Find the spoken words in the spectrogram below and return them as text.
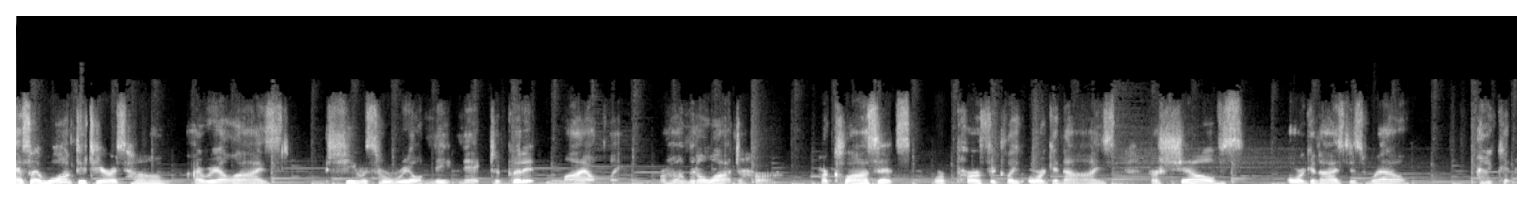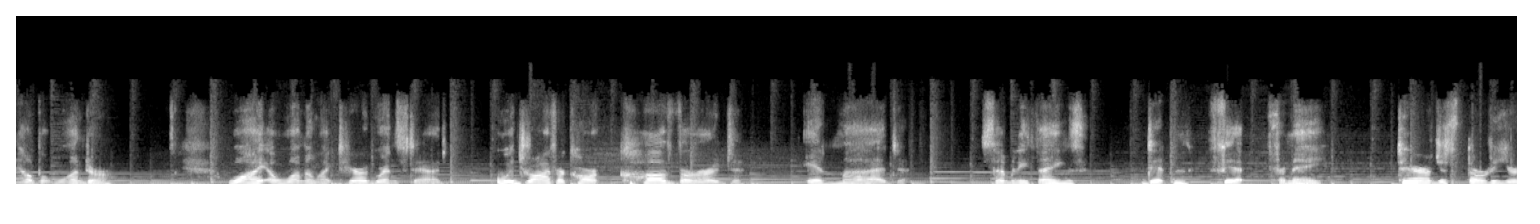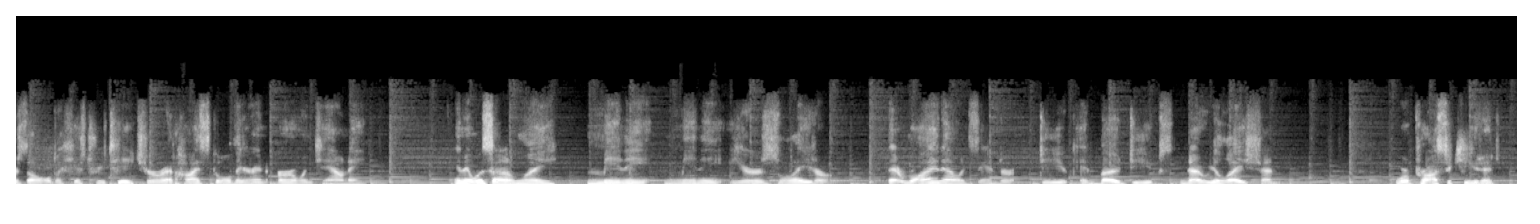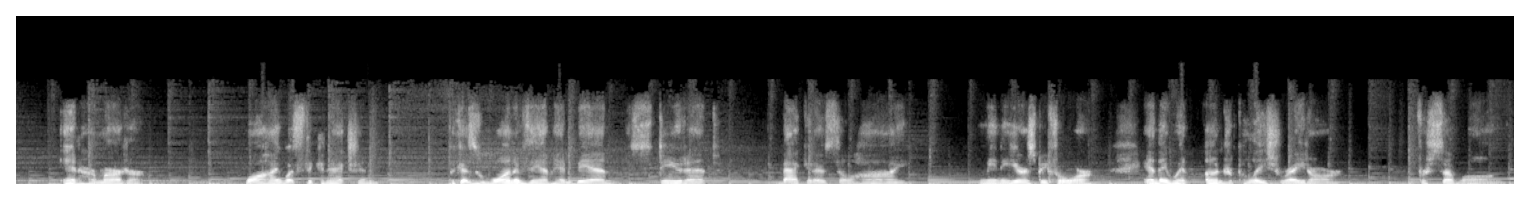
As I walked through Tara's home, I realized she was a real neatnik, to put it mildly. Her home meant a lot to her. Her closets were perfectly organized, her shelves organized as well. And I couldn't help but wonder why a woman like Tara Grinstead would drive her car covered in mud. So many things didn't fit for me. Tara, just 30 years old, a history teacher at high school there in Irwin County. And it was only many, many years later that Ryan Alexander Duke and Bo Dukes no relation were prosecuted in her murder. Why? What's the connection? because one of them had been a student back at Ocilla High many years before, and they went under police radar for so long.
